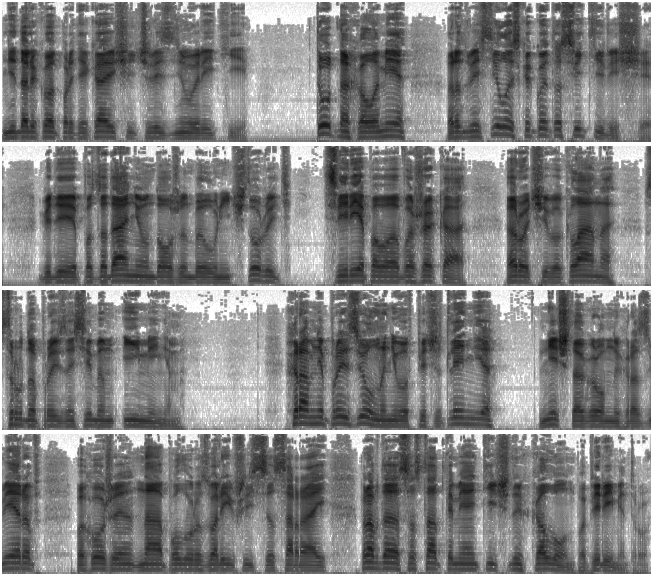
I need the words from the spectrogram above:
недалеко от протекающей через него реки. Тут на холме разместилось какое-то святилище, где по заданию он должен был уничтожить свирепого вожака орочьего клана с труднопроизносимым именем. Храм не произвел на него впечатления, нечто огромных размеров, похожее на полуразвалившийся сарай, правда, с остатками античных колонн по периметру.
